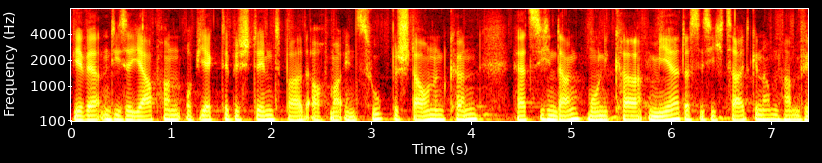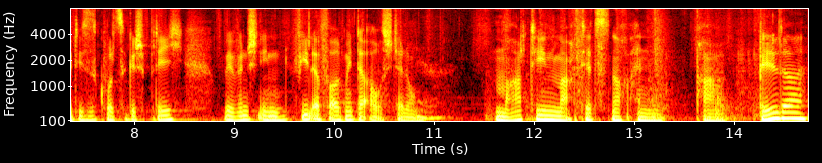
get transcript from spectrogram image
Wir werden diese Japan-Objekte bestimmt bald auch mal in Zug bestaunen können. Herzlichen Dank, Monika Mehr, dass Sie sich Zeit genommen haben für dieses kurze Gespräch. Wir wünschen Ihnen viel Erfolg mit der Ausstellung. Martin macht jetzt noch ein paar Bilder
